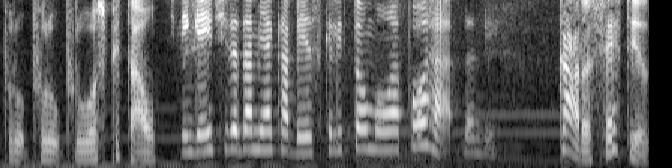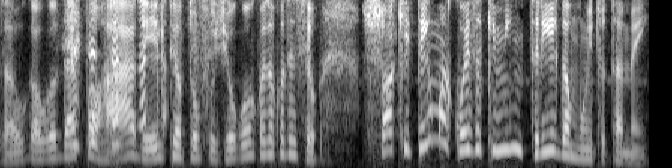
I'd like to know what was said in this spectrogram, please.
pro, pro, pro hospital. Ninguém tira da minha cabeça que ele tomou a porrada ali. Cara, certeza. O Galgão deu porrada, ele tentou fugir, alguma coisa aconteceu. Só que tem uma coisa que me intriga muito também.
